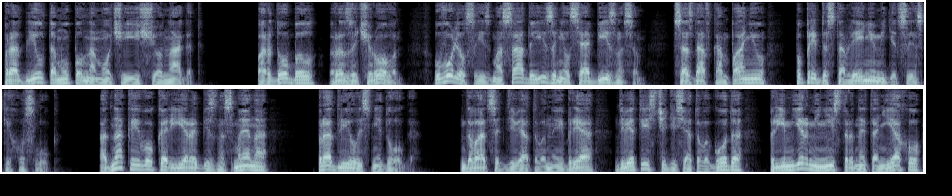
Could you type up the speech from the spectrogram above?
продлил тому полномочия еще на год. Пардо был разочарован, уволился из Масада и занялся бизнесом, создав компанию по предоставлению медицинских услуг. Однако его карьера бизнесмена продлилась недолго. 29 ноября 2010 года премьер-министр Нетаньяху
